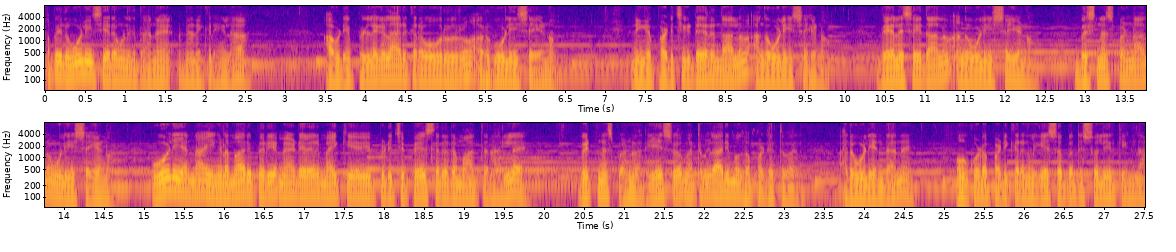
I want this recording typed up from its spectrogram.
அப்போ இது ஊழியம் செய்கிறவங்களுக்கு தானே நினைக்கிறீங்களா? அவருடைய பிள்ளைகளாக இருக்கிற ஒவ்வொருவரும் அவருக்கு ஊழியம் செய்யணும். நீங்கள் படிச்சுக்கிட்டே இருந்தாலும் அங்கே ஊழியம் செய்யணும். வேலை செய்தாலும் அங்கே ஊழியம் செய்யணும். பிஸ்னஸ் பண்ணாலும் ஊழியை செய்யணும். ஊழியன்னா எங்களை மாதிரி பெரிய மேடையில் மைக்கை பிடிச்சு பேசுகிறத மாத்திரம் அல்ல விட்னஸ் பண்ணுவார் இயேசுவை மற்றவங்களுக்கு அறிமுகப்படுத்துவார் அது ஊழியம் தானே? உங்கள் கூட படிக்கிறவங்களுக்கு இயேசுவை பற்றி சொல்லியிருக்கீங்களா?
